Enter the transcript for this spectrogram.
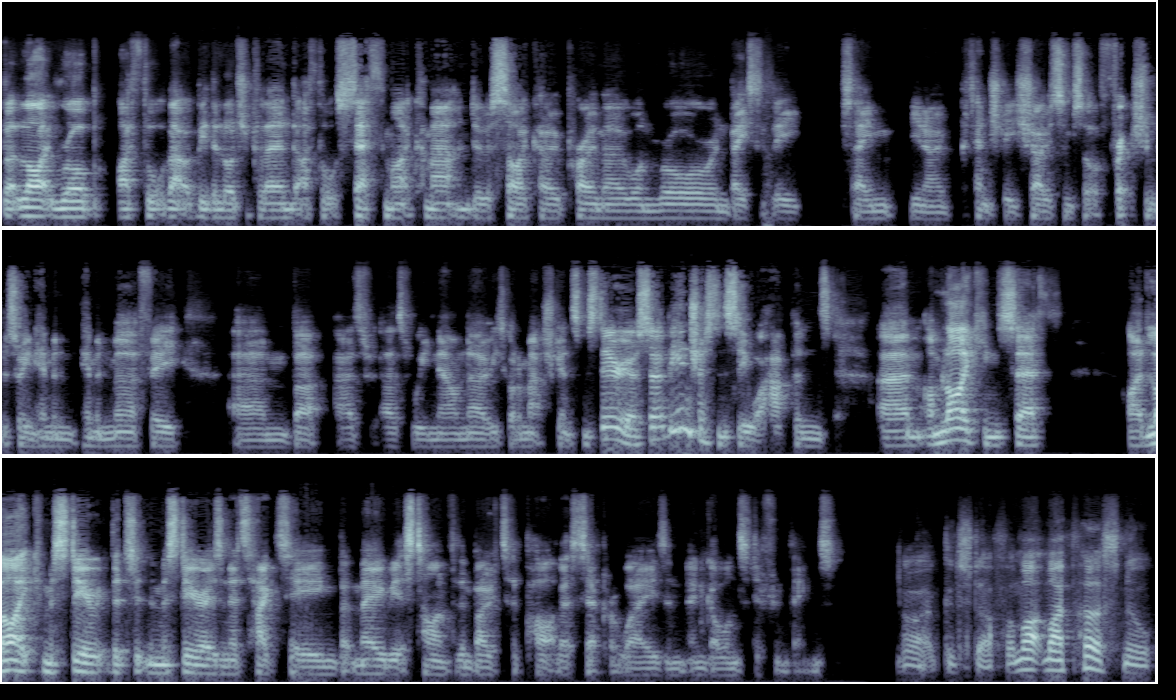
But like Rob, I thought that would be the logical end. I thought Seth might come out and do a psycho promo on Raw and basically say, you know, potentially show some sort of friction between him and him and Murphy. Um, but as as we now know, he's got a match against Mysterio, so it'd be interesting to see what happens. Um, I'm liking Seth. I'd like Mysterio, the, the Mysterios in a tag team, but maybe it's time for them both to part their separate ways and, and go on to different things. All right, good stuff. My, my personal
